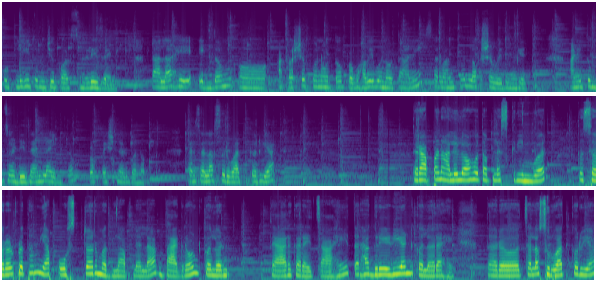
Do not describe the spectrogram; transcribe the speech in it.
कुठलीही तुमची पर्सनल डिझाईन त्याला हे एकदम आकर्षक बनवतं प्रभावी बनवतं आणि सर्वांचं लक्ष वेधून घेतं आणि तुमचं डिझाईनला एकदम प्रोफेशनल बनवतं. तर चला सुरुवात करूया. तर आपण आलेलो आहोत आपल्या स्क्रीनवर तर सर्वप्रथम या पोस्टरमधला आपल्याला बॅकग्राऊंड कलर तयार करायचा आहे. तर हा ग्रेडियंट कलर आहे. तर चला सुरुवात करूया.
